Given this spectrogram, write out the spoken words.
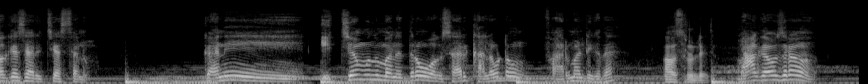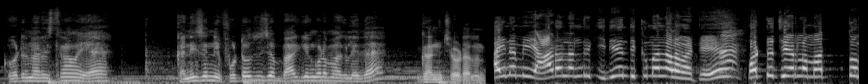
ఒకేసారి ఇచ్చేస్తాను. కానీ ఇచ్చే ముందు మన ఇద్దరం ఒకసారి కలవటం ఫార్మాలిటీ కదా? అవసరం లేదు. మాకు అవసరం కోటిన్నర ఇస్తున్నామయ్యా కనీసం నీ ఫోటో చూసే భాగ్యం కూడా మాకు లేదా? గన్ చూడాలని. అయినా మీ ఆడవాళ్ళందరికి ఇదేం దిక్కుమని అలవాటి? పట్టు చీరలు మొత్తం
